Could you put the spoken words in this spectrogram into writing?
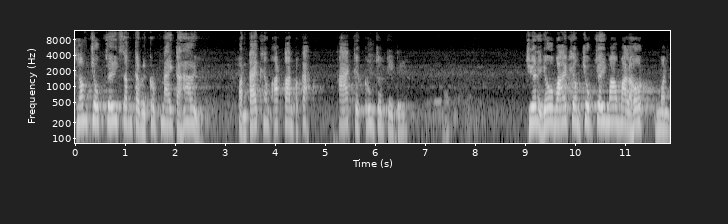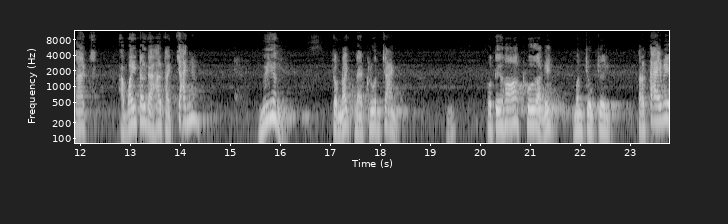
ខ្ញុំជោគជ័យសឹងតែវាគ្រប់ផ្នែកទៅហើយប៉ុន្តែខ្ញុំអត់តន់ប្រកាសថាជាគ្រូជោគជ័យទេជានយោបាយខ្ញុំជោគជ័យមកមករហូតមិនដែលអ្វីទៅដែលហៅថាចាញ់មានចំណុចដែលខ្លួនចាញ់ឧទាហរណ៍ធ្វើអានេះមិនជោគជ័យត្រូវកែវា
